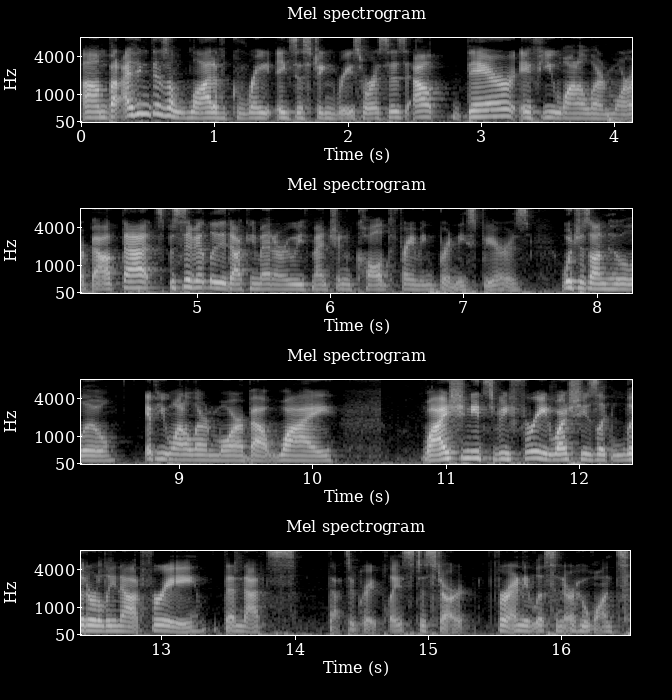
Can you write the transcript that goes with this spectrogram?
Um, but I think there's a lot of great existing resources out there if you want to learn more about that. Specifically, the documentary we've mentioned called Framing Britney Spears, which is on Hulu. If you want to learn more about why why she needs to be freed, why she's like literally not free, then that's that's a great place to start for any listener who wants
